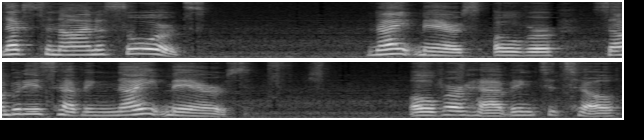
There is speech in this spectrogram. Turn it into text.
Next to Nine of Swords. Nightmares over, somebody is having nightmares over having to tell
